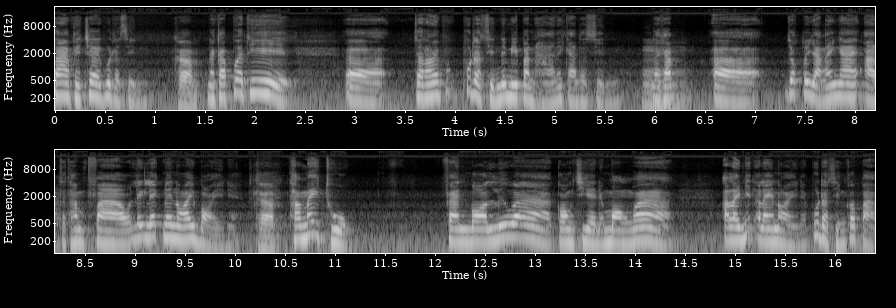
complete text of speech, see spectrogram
สร้างเพชเชอร์ให้ผู้ตัดสินครับ นะครับเพื่อที่เอ่อจะทำให้ผู้ผู้ตัดสินได้มีปัญหาในการตัดสินอืม นะครับเอ่อยกตัวอย่างง่ายๆ อาจจะทำฟาวล์เล็ก ๆ น้อยๆบ่อยเนี่ยครับ ทำให้ถูก แฟนบอลหรือว่ากองเชียร์เนี่ยมองว่าอะไรนิดอะไรหน่อยเนี่ยผู้ตัดสินก็เปล่า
